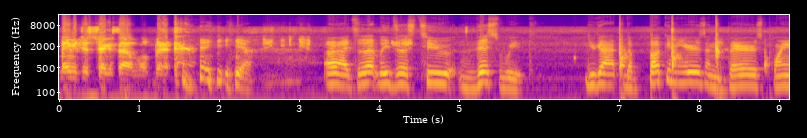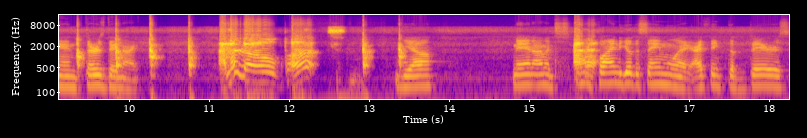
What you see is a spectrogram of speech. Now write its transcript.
maybe just check us out a little bit. yeah all right so that leads us to this week you got the buccaneers and the bears playing thursday night I'm gonna go Bucks. yeah man i'm, int- I'm Uh, inclined to go the same way i think the bears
